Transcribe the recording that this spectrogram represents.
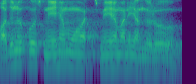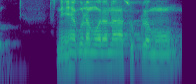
పదునుకు స్నేహము స్నేహమని అందురు. స్నేహగుణం వలన శుక్లము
